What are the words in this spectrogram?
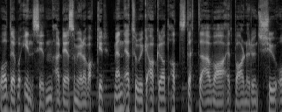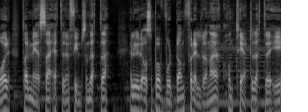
og at det på innsiden er det som gjør deg vakker, men jeg tror ikke akkurat at dette er hva et barn rundt sju år tar med seg etter en film som dette. Jeg lurer også på hvordan foreldrene håndterte dette i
